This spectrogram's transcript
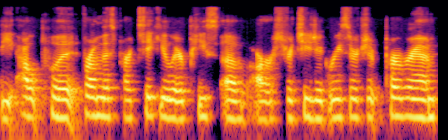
the output from this particular piece of our strategic research program.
